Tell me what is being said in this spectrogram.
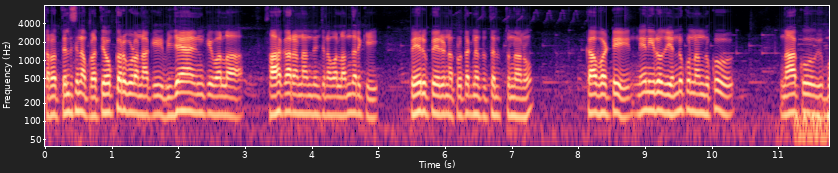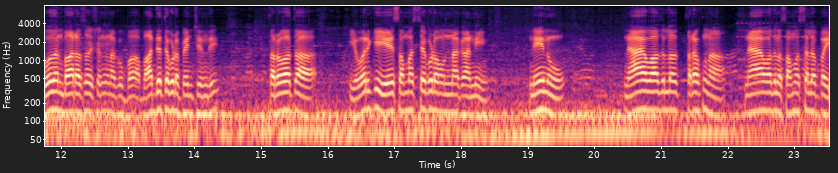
తర్వాత తెలిసిన ప్రతి ఒక్కరు కూడా నాకు ఈ విజయానికి వాళ్ళ సహకారాన్ని అందించిన వాళ్ళందరికీ పేరు పేరున కృతజ్ఞత తెలుపుతున్నాను. కాబట్టి నేను ఈరోజు ఎన్నుకున్నందుకు నాకు బోధన్ బార్ అసోసియేషన్ నాకు బా బాధ్యత కూడా పెంచింది. తర్వాత ఎవరికి ఏ సమస్య కూడా ఉన్నా కానీ నేను న్యాయవాదుల తరఫున న్యాయవాదుల సమస్యలపై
